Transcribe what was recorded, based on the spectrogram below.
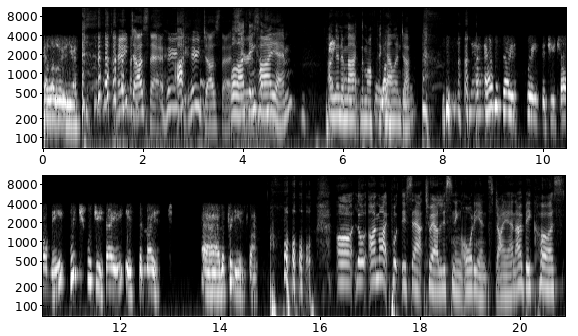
Hallelujah. Who does that? Who who does that? Well, I think I am. I'm going to mark them off the calendar. now, out of those three that you told me, which would you say is the most, uh, the prettiest one? oh, look, I might put this out to our listening audience, Diana, because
